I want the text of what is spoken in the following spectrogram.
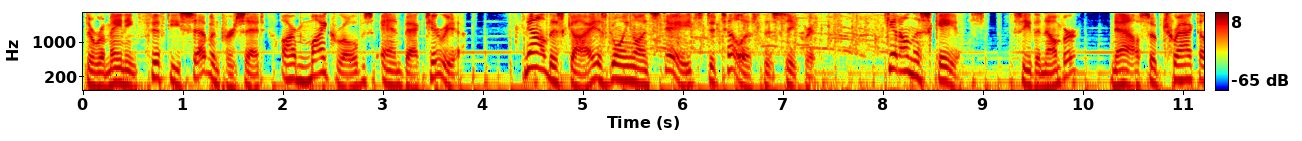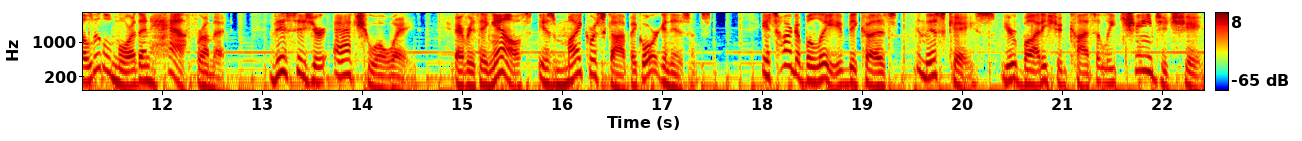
The remaining 57% are microbes and bacteria. Now, this guy is going on stage to tell us this secret. Get on the scales. See the number? Now subtract a little more than half from it. This is your actual weight. Everything else is microscopic organisms. It's hard to believe because, in this case, your body should constantly change its shape,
